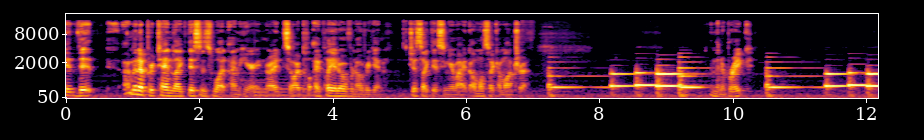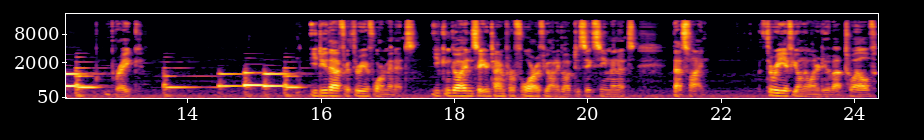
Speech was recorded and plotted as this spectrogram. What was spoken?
It, the, I'm going to pretend like this is what I'm hearing, right? So I, pl I play it over and over again, just like this in your mind, almost like a mantra and then a break, break. You do that for three or four minutes. You can go ahead and set your time for four if you want to go up to 16 minutes. That's fine. Three if you only want to do about 12.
